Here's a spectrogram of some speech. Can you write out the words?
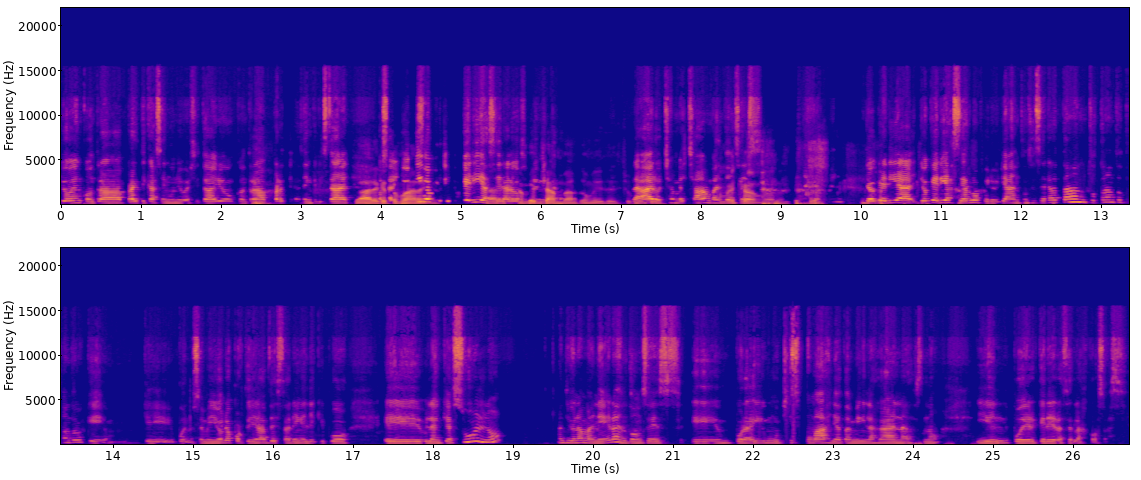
yo encontraba prácticas en universitario, encontraba prácticas en cristal. Claro, que tomar. Yo, yo, quería claro, hacer algo. Chambe chamba, como dices. Claro, chambe chamba. Entonces, chamba, yo, quería, yo quería hacerlo, pero ya, entonces era tanto, tanto, tanto que, que bueno, se me dio la oportunidad de estar en el equipo eh, blanqueazul, ¿no? De una manera, entonces eh, por ahí muchísimo más ya también las ganas, ¿no? Y el poder querer hacer las cosas.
